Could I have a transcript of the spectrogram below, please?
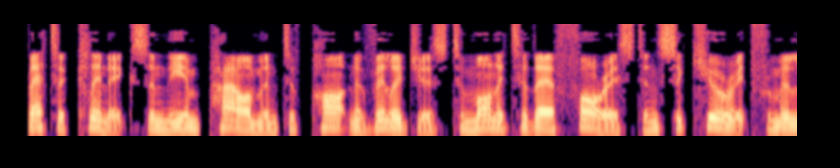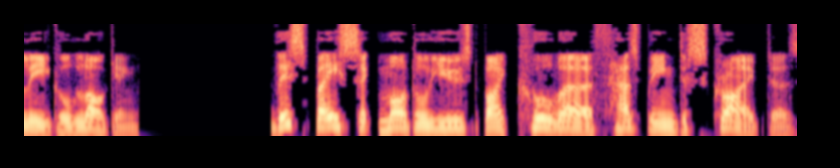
better clinics and the empowerment of partner villages to monitor their forest and secure it from illegal logging. This basic model used by Cool Earth has been described as,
